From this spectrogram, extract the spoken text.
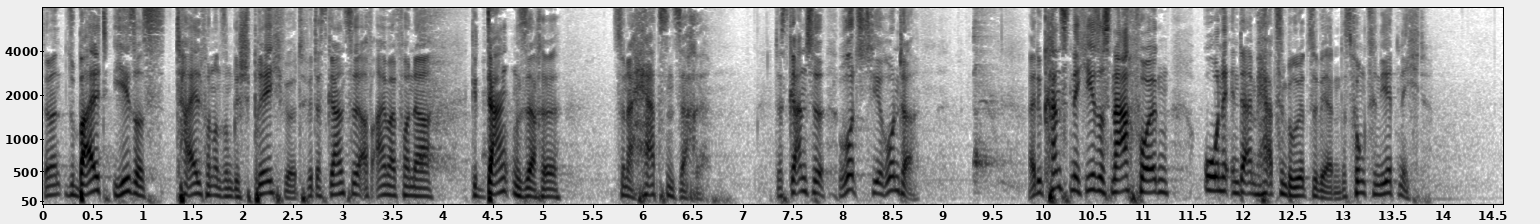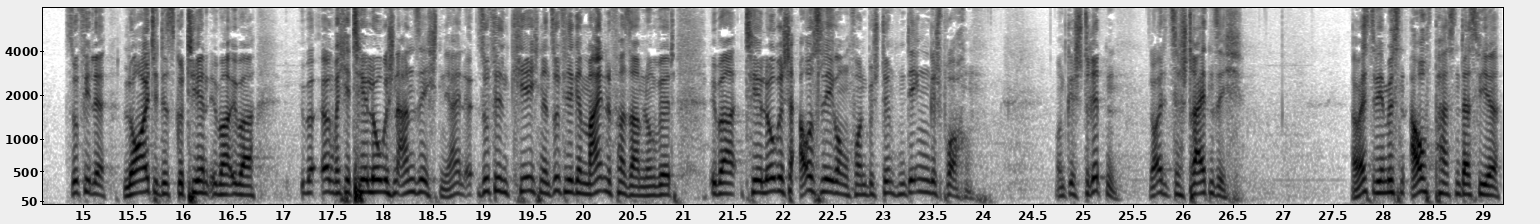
Sondern sobald Jesus Teil von unserem Gespräch wird, wird das Ganze auf einmal von einer Gedankensache zu einer Herzenssache. Das Ganze rutscht hier runter. Du kannst nicht Jesus nachfolgen, ohne in deinem Herzen berührt zu werden. Das funktioniert nicht. So viele Leute diskutieren immer über über irgendwelche theologischen Ansichten. Ja? In so vielen Kirchen, in so vielen Gemeindeversammlungen wird über theologische Auslegungen von bestimmten Dingen gesprochen und gestritten. Leute zerstreiten sich. Aber weißt du, wir müssen aufpassen, dass wir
